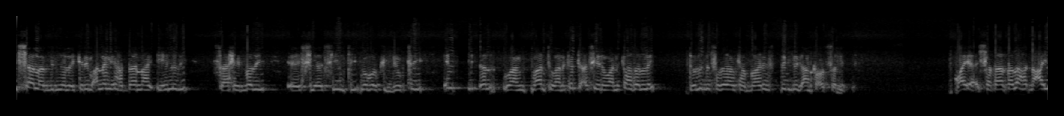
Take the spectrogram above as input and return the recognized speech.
insha allah bidnillah kariim annaga haddaan nahay eheladii saaxiibadii siyaasiyiintii gobolka joogtay intii dhan maanta waana ka tacsiyana waana ka hadalnay dowladda federaalka baaris deg deg aan ka codsanay maya shaqaaqadaha dhacay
